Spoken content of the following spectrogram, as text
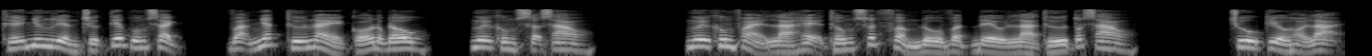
thế nhưng liền trực tiếp uống sạch, vạn nhất thứ này có độc đâu, ngươi không sợ sao. Ngươi không phải là hệ thống xuất phẩm đồ vật đều là thứ tốt sao. Chu Kiều hỏi lại.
